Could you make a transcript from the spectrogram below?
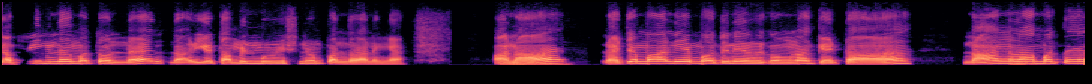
டப்பிங்ல மட்டும் இல்ல நிறைய தமிழ் மூவிஸ்னும் பண்றானுங்க. ஆனா நிஜமாலேயே மதுரை இருக்கவங்கலாம் கேட்டா நாங்களாம் மட்டும்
